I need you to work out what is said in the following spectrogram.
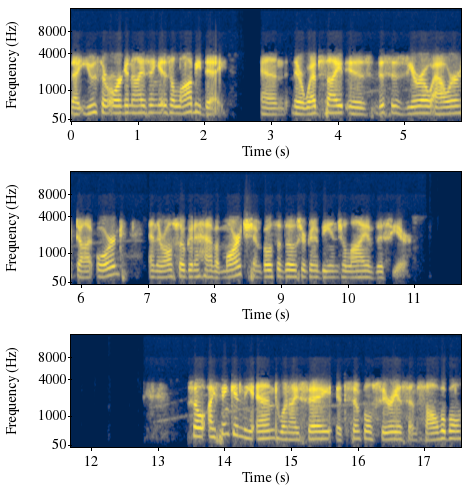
that youth are organizing is a lobby day. And their website is thisiszerohour.org. And they're also going to have a march, and both of those are going to be in July of this year. So I think in the end, when I say it's simple, serious, and solvable,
